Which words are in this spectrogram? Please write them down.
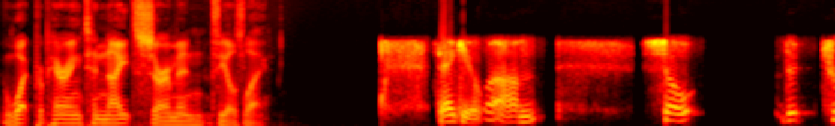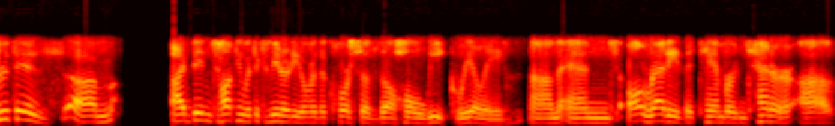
what preparing tonight's sermon feels like? Thank you. Um, so, the truth is, um, I've been talking with the community over the course of the whole week, really, um, and already the timbre and tenor of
